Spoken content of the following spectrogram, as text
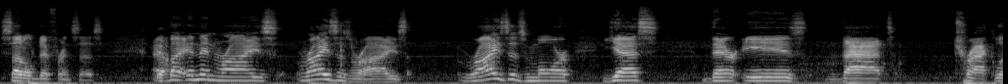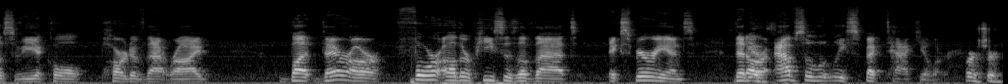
subtle differences. Uh, Yeah. But and then Rise, Rise is Rise. Rise is more. Yes, there is that trackless vehicle part of that ride, but there are four other pieces of that experience that are absolutely spectacular. for sure.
